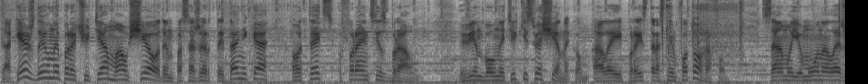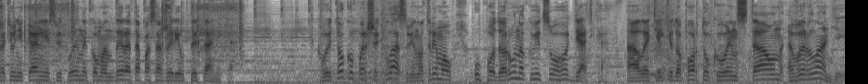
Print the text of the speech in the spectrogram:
Таке ж дивне перечуття мав ще один пасажир Титаніка, отець Френсіс Браун. Він був не тільки священником, але й пристрасним фотографом. Саме йому належать унікальні світлини командира та пасажирів Титаніка. Квиток у перший клас він отримав у подарунок від свого дядька, але тільки до порту Квинстаун в Ірландії.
